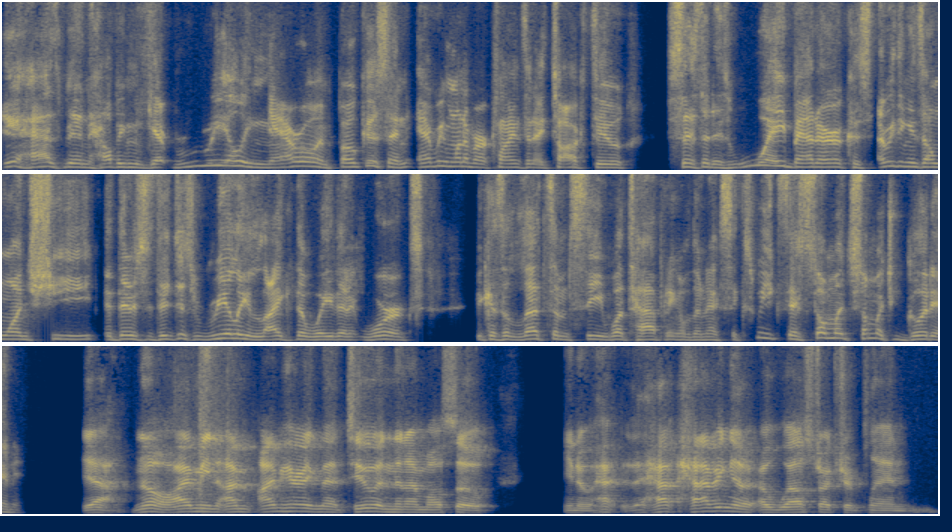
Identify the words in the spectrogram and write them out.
it has been helping me get really narrow and focused and every one of our clients that i talk to says that it's way better because everything is on one sheet. There's they just really like the way that it works because it lets them see what's happening over the next six weeks. There's so much, so much good in it. Yeah, no, I mean, I'm I'm hearing that too, and then I'm also, you know, ha- ha- having a, a well structured plan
